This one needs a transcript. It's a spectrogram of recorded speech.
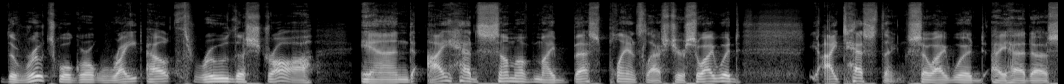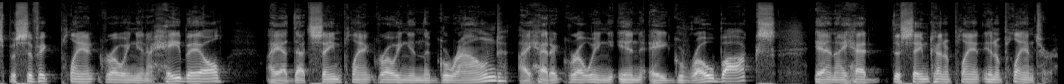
the roots will grow right out through the straw. And I had some of my best plants last year. So I would I test things. So I would I had a specific plant growing in a hay bale. I had that same plant growing in the ground. I had it growing in a grow box, and I had the same kind of plant in a planter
